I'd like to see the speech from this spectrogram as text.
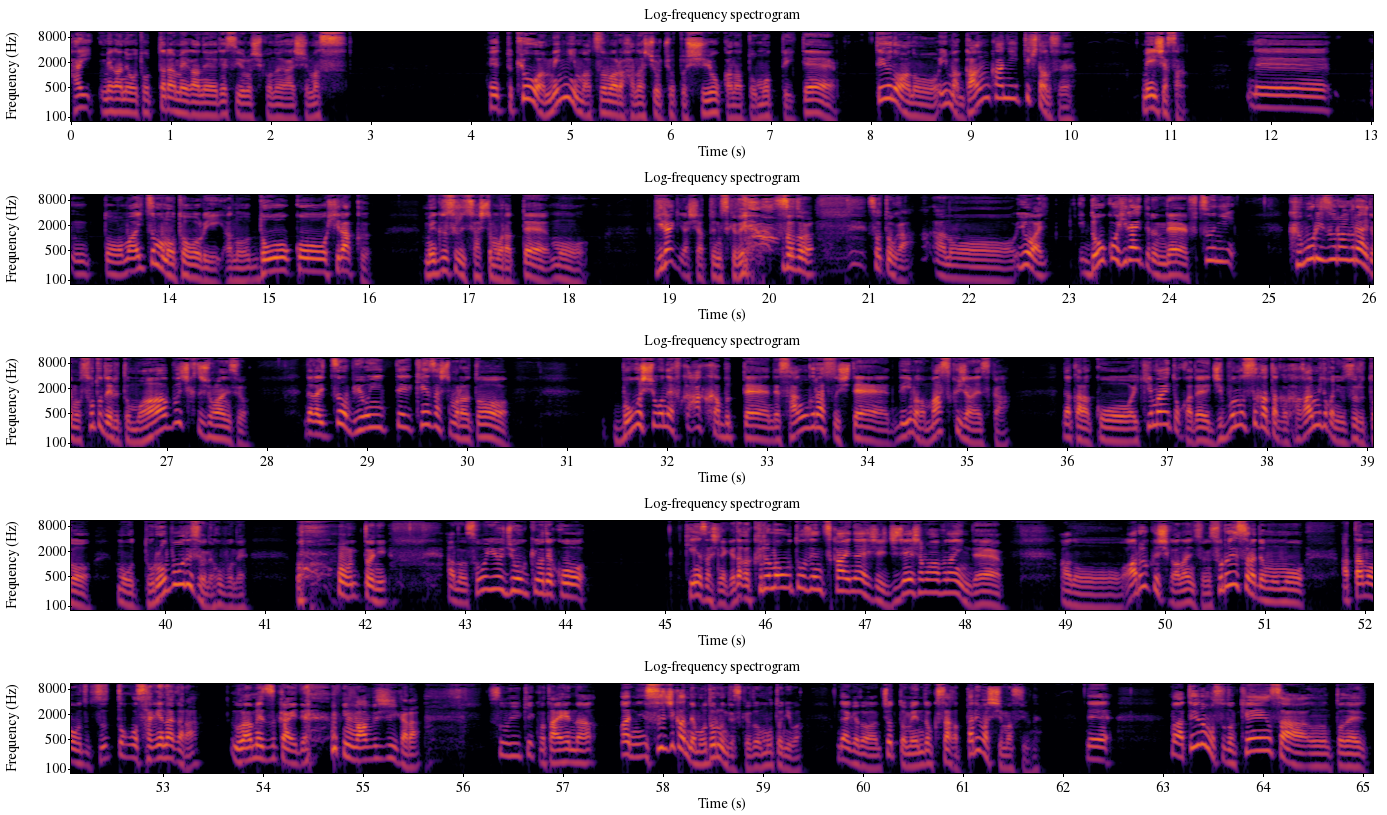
はい。メガネを取ったらメガネです。よろしくお願いします。えっと、今日は目にまつわる話をちょっとしようかなと思っていて、っていうのはあの、今眼科に行ってきたんですね。名医者さん。で、うんと、まあ、いつもの通り、あの、瞳孔を開く、目薬させてもらって、もう、ギラギラしちゃってるんですけど、外が、外が。あの要は、瞳孔開いてるんで、普通に、曇り空ぐらいでも外出ると眩しくてしょうがないんですよ。だからいつも病院行って検査してもらうと、帽子をね、深く被って、で、サングラスして、で、今はマスクじゃないですか。だからこう、駅前とかで自分の姿が鏡とかに映ると、もう泥棒ですよね、ほぼね。本当に。あの、そういう状況でこう、検査しなきゃ。だから車も当然使えないし、自転車も危ないんで、あの歩くしかないんですよね。それですらでももう、頭をずっとこう下げながら、上目遣いで 眩しいから。そういう結構大変な、まあ、数時間で戻るんですけど、元には。だけど、ちょっとめんどくさかったりはしますよね。で、まあ、っていうのもその検査、うんとね、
